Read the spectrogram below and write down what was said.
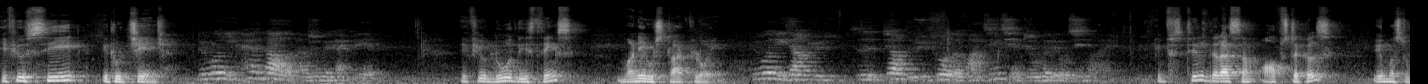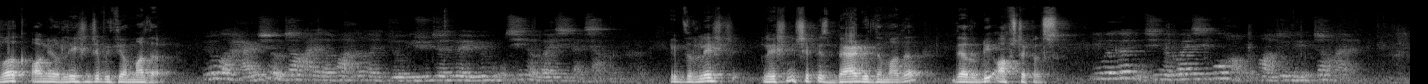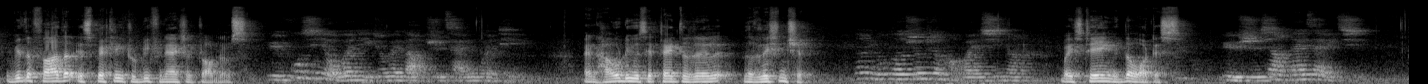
If you see it, it would change. If you do these things, money would start flowing. If still there are some obstacles, you must work on your relationship with your mother. If the relationship is bad with the mother, there will be obstacles with the father especially to the financial problems. And how do you separate the, the relationship? By staying with the what is.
